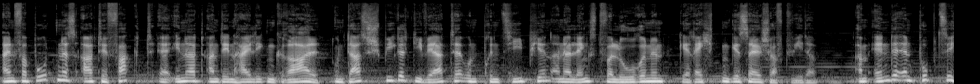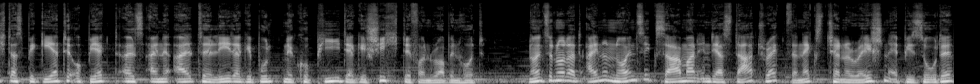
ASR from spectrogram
Ein verbotenes Artefakt erinnert an den Heiligen Gral und das spiegelt die Werte und Prinzipien einer längst verlorenen, gerechten Gesellschaft wider. Am Ende entpuppt sich das begehrte Objekt als eine alte, ledergebundene Kopie der Geschichte von Robin Hood. 1991 sah man in der Star Trek The Next Generation Episode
